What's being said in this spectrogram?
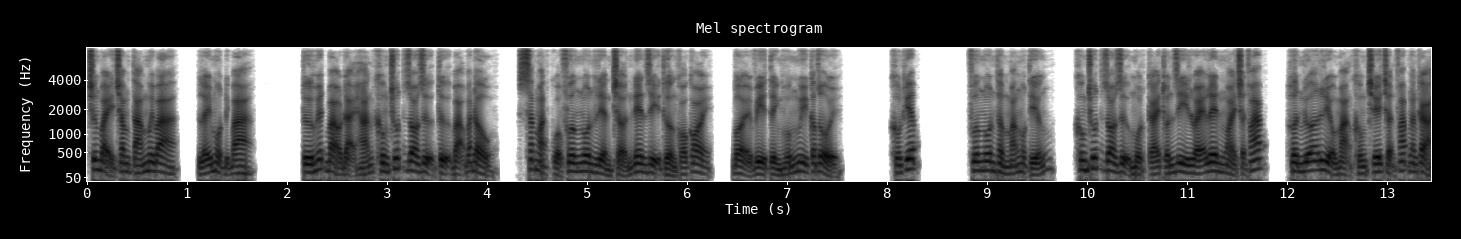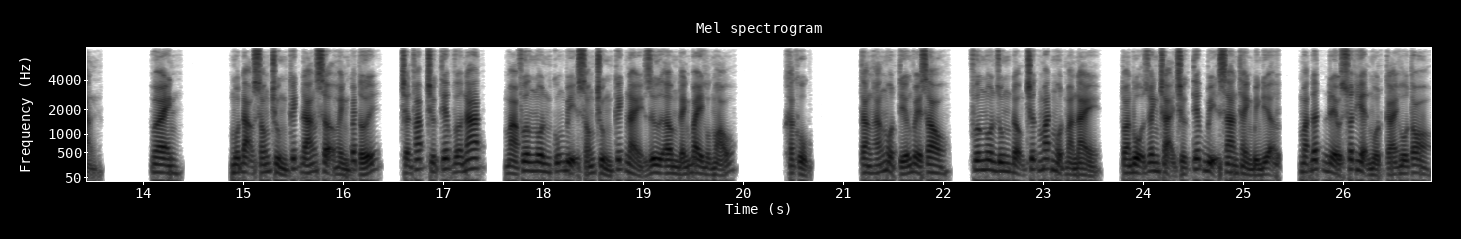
Chương bảy trăm tám mươi ba, lấy một địch ba. Từ huyết bảo đại hán không chút do dự tự bạo bắt đầu, sắc mặt của phương nôn liền trở nên dị thường khó coi, bởi vì tình huống nguy cấp rồi. Không khiếp phương nôn thầm mắng một tiếng, không chút do dự một cái thuấn di lóe lên ngoài trận pháp, hơn nữa liệu mạng khống chế trận pháp ngăn cản. Vê anh, một đạo sóng trùng kích đáng sợ hoành quét tới, trận pháp trực tiếp vỡ nát, mà phương nôn cũng bị sóng trùng kích này dư âm đánh bay hộp máu. Khắc phục. Tăng hắng một tiếng về sau, phương nôn rung động trước mắt một màn này toàn bộ doanh trại trực tiếp bị san thành bình địa, mặt đất đều xuất hiện một cái hố to.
